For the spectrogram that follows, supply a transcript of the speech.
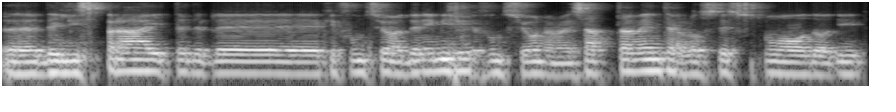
eh, degli sprite delle, che funzionano, dei nemici che funzionano esattamente allo stesso modo di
